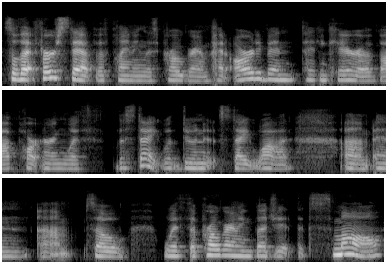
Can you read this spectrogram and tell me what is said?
So that first step of planning this program had already been taken care of by partnering with the state, with doing it statewide. Um, and um, so with the programming budget that's small,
